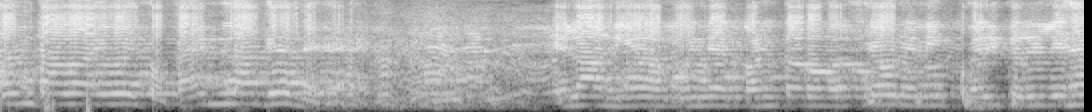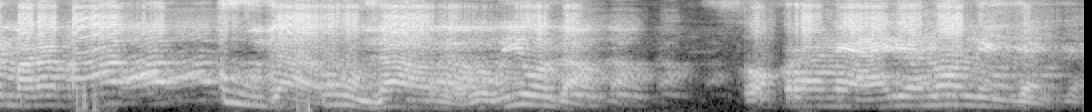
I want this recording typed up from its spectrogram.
કંટાળો આવ્યો તો ટાઈમ લાગે ને. એલા ન્યા કોઈને કંટાળો નથી આવ્યો ને એની ફરી કરી છોકરાને હારે નો લઈ જાય.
